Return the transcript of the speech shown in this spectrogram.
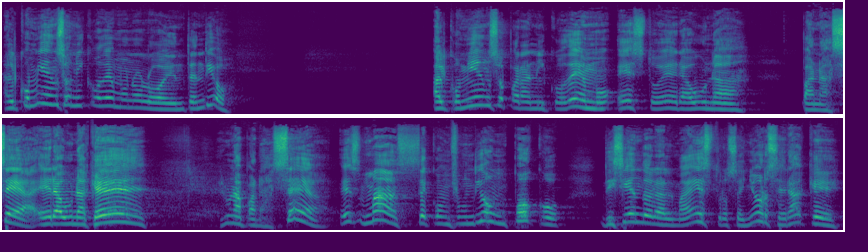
Al comienzo Nicodemo no lo entendió. Al comienzo para Nicodemo esto era una panacea, era una qué? Era una panacea. Es más, se confundió un poco diciéndole al maestro, Señor, ¿será que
